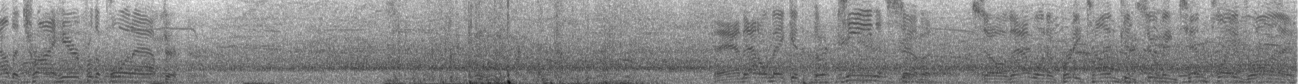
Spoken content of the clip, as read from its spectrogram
Now the try here for the point after. And that'll make it 13-7. So that one a pretty time-consuming 10-play drive.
